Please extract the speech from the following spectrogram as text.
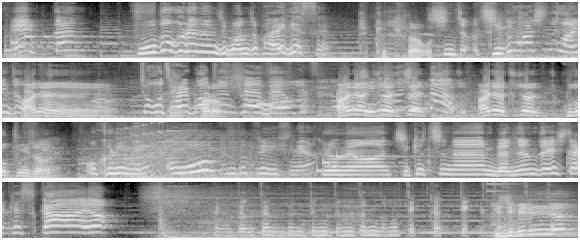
드셔야 돼요. 일단 구독을 했는지 먼저 봐야겠어요. 지켜주라고. 진짜 지금 하시는 거 아니죠? 아니 아니 아니 아니. 저거 잘 바로- 봐주셔야 돼요. 아니야 진짜 진짜 아니야 진짜 구독 중이잖아. 어 그러네. 오 구독 중이시네요. 그러면 지켜추는 몇 년도에 시작했을까요? 땡땡땡땡땡땡땡 띠깍띠깍. 21년?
